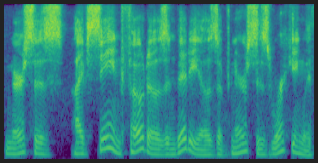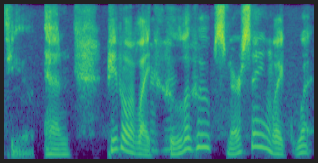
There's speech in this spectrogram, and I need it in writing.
nurses, I've seen photos and videos of nurses working with you, and people are like, mm-hmm. hula hoops, nursing? Like, what?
